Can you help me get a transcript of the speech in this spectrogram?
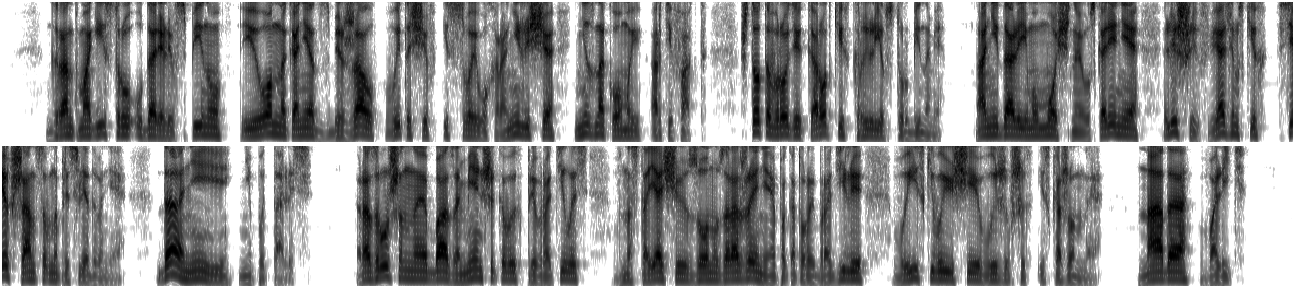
Гранд-магистру ударили в спину, и он, наконец, сбежал, вытащив из своего хранилища незнакомый артефакт. Что-то вроде коротких крыльев с турбинами. Они дали ему мощное ускорение, лишив Вяземских всех шансов на преследование. Да они и не пытались. Разрушенная база Меньшиковых превратилась в настоящую зону заражения, по которой бродили выискивающие выживших искаженные. Надо валить.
